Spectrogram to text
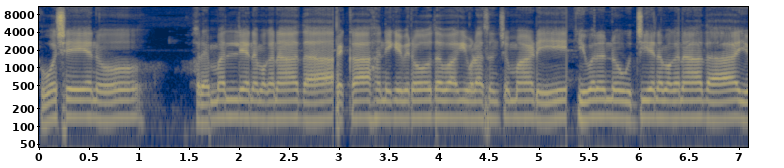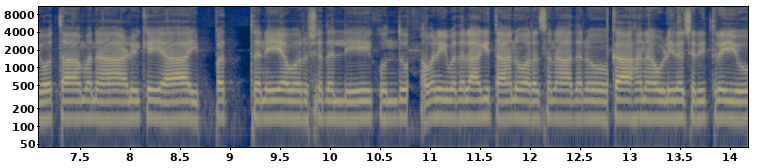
ಓಶೇಯನು ರೆಮಲ್ಯನ ಮಗನಾದ ಪೆಕಾಹನಿಗೆ ವಿರೋಧವಾಗಿ ಒಳಸಂಚು ಮಾಡಿ ಇವನನ್ನು ಉಜ್ಜಿಯನ ಮಗನಾದ ಯೋತಾಮನ ಆಳ್ವಿಕೆಯ ಇಪ್ಪತ್ತ ಇಪ್ಪತ್ತನೆಯ ವರ್ಷದಲ್ಲಿ ಕೊಂದು ಅವನಿಗೆ ಬದಲಾಗಿ ತಾನು ಅರಸನಾದನು. ಕಾಹನ ಉಳಿದ ಚರಿತ್ರೆಯು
